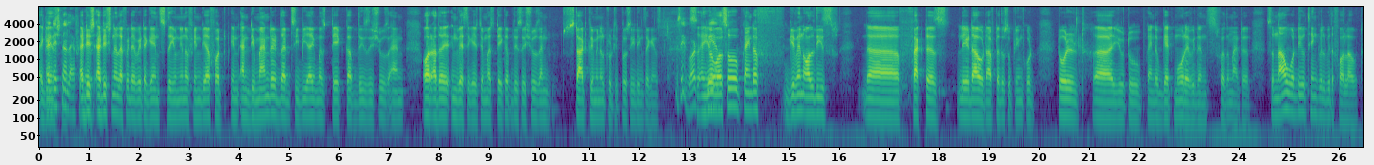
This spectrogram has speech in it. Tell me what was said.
against additional affidavit. Addi additional affidavit against the Union of India for in, and demanded that CBI must take up these issues and or other investigators must take up these issues and start criminal proceedings against. You see what so, you have also kind of given all these uh, factors laid out after the Supreme Court told uh, you to kind of get more evidence for the matter. So, now what do you think will be the fallout?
